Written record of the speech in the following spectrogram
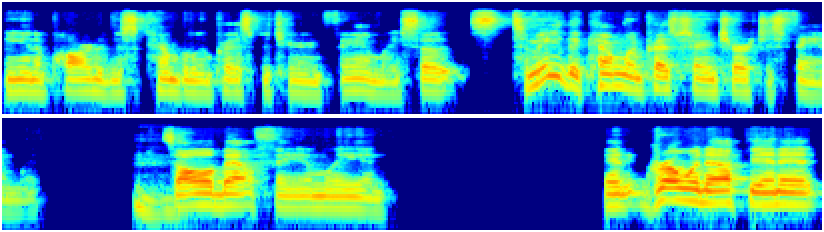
being a part of this Cumberland Presbyterian family. So to me, the Cumberland Presbyterian Church is family. Mm-hmm. It's all about family. And and growing up in it,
